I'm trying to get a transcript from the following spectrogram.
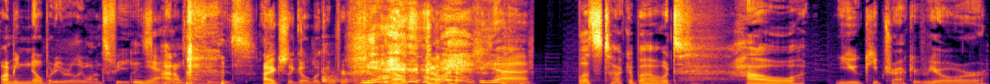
Well, I mean, nobody really wants fees. Yeah. I don't want fees. I actually go looking for. yeah, No, no, yeah. Let's talk about how you keep track of your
